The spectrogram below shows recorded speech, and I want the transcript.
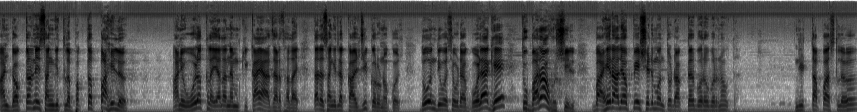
आणि डॉक्टरने सांगितलं फक्त पाहिलं. आणि ओळखलं याला नेमकी काय आजार झालाय त्याला सांगितलं काळजी करू नकोस. दोन दिवस एवढ्या गोळ्या घे तू बरा होशील. बाहेर आल्यावर पेशंट म्हणतो डॉक्टर बरोबर नव्हता. नीट तपासलं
